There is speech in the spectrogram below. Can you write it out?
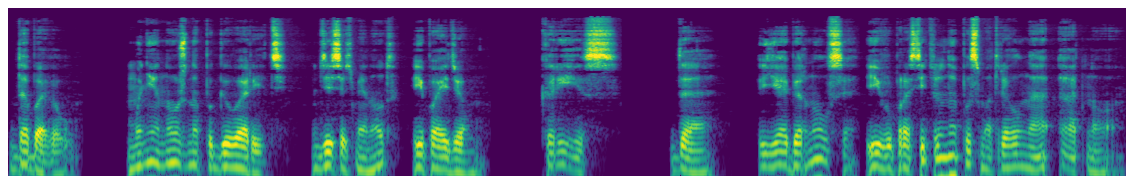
добавил. «Мне нужно поговорить. Десять минут и пойдем». «Крис». «Да». Я обернулся и вопросительно посмотрел на Атну.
